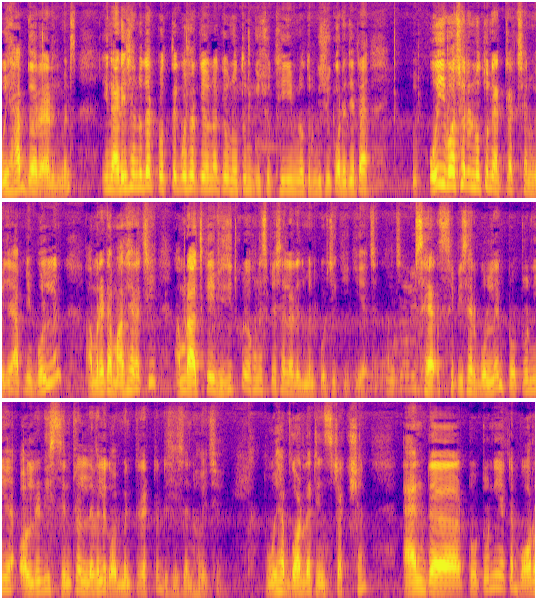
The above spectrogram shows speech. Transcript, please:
we have there arrangements in addition to that প্রত্যেক বছর কেউ না কেউ নতুন কিছু থিম নতুন কিছু করে, যেটা ওই বছরে নতুন অ্যাট্রাকশন হয়ে যায়। আপনি বললেন, আমরা এটা মাথায় রাখছি। আমরা আজকেই ভিজিট করে ওখানে স্পেশাল অ্যারেঞ্জমেন্ট করছি, কী কী আছে। স্যার সিপি স্যার বললেন টোটো নিয়ে অলরেডি সেন্ট্রাল লেভেলে গভর্নমেন্টের একটা ডিসিশন হয়েছে। তো we have got that instruction and টোটো নিয়ে একটা বড়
